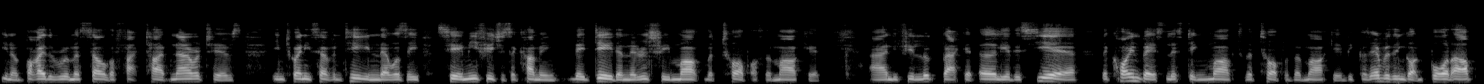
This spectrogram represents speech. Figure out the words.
you know buy the rumor sell the fact type narratives in 2017 there was a cme futures are coming they did and they literally marked the top of the market and if you look back at earlier this year, the Coinbase listing marked the top of the market because everything got bought up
